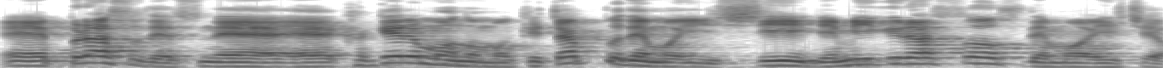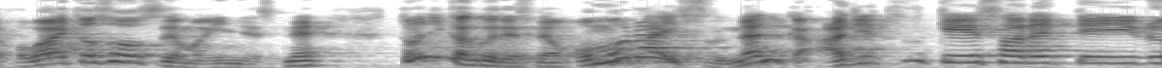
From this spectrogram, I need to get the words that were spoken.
えー、プラスですね、えー、かけるものもケチャップでもいいしデミグラスソースでもいいしホワイトソースでもいいんですね。とにかくですねオムライス何か味付けされている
